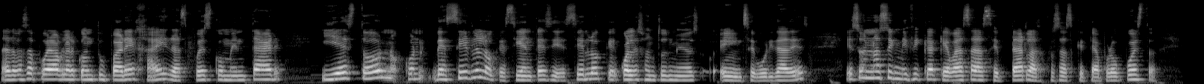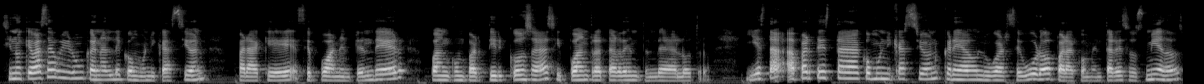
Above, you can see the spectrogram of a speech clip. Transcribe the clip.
las vas a poder hablar con tu pareja y las puedes comentar. Y esto, con decirle lo que sientes y decirle cuáles son tus miedos e inseguridades, eso no significa que vas a aceptar las cosas que te ha propuesto, sino que vas a abrir un canal de comunicación para que se puedan entender, puedan compartir cosas y puedan tratar de entender al otro. Y esta, aparte esta comunicación crea un lugar seguro para comentar esos miedos,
